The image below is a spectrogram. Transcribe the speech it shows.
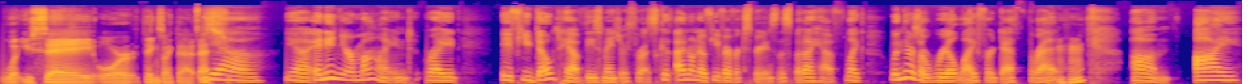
what you say or things like that. That's yeah, yeah. And in your mind, right? If you don't have these major threats, because I don't know if you've ever experienced this, but I have. Like when there's a real life or death threat, Mhm. Um, I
